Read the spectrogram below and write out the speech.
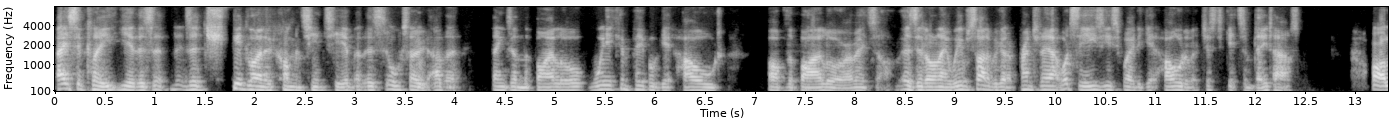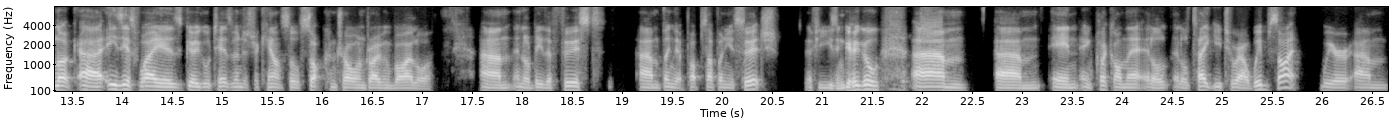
basically, yeah, there's a there's a shed load of common sense here, but there's also other things in the bylaw. Where can people get hold of the bylaw? I mean, it's, is it on our website? Have we got it printed out? What's the easiest way to get hold of it, just to get some details? Oh, look, uh, easiest way is Google Tasman District Council stock control and driving bylaw. Um, and it'll be the first um, thing that pops up on your search. if you're using Google. Um, um, and, and click on that, it'll, it'll take you to our website where um,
